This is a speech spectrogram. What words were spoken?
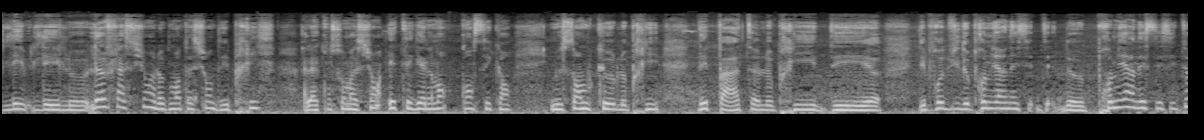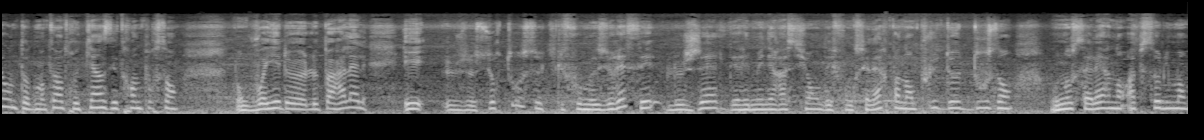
L'inflation et l'augmentation des prix à la consommation est également conséquent. Il me semble que le prix des pâtes, le prix des, euh, des produits de première, nécess- de première nécessité ont augmenté entre 15 et 30% Donc vous voyez le, le parallèle. Et je- surtout, ce qu'il faut mesurer, c'est le gel des rémunérations des fonctionnaires pendant plus de 12 ans, où nos salaires n'ont absolument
